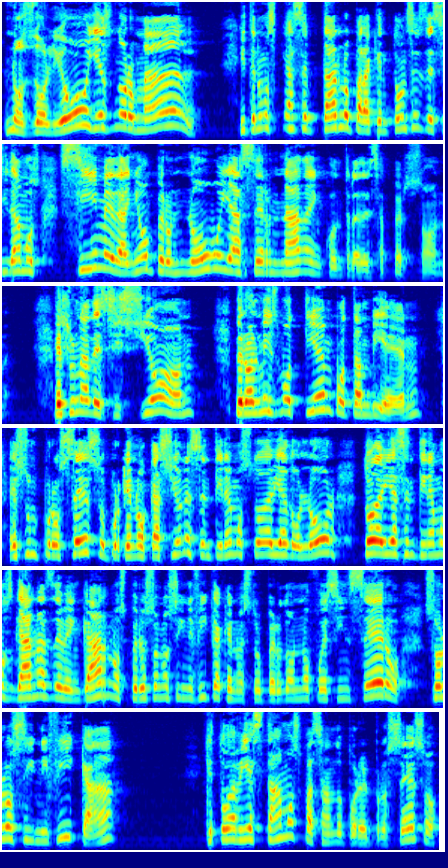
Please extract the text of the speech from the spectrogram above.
Nos dolió y es normal. Y tenemos que aceptarlo para que entonces decidamos, sí me dañó, pero no voy a hacer nada en contra de esa persona. Es una decisión, pero al mismo tiempo también es un proceso, porque en ocasiones sentiremos todavía dolor, todavía sentiremos ganas de vengarnos, pero eso no significa que nuestro perdón no fue sincero, solo significa que todavía estamos pasando por el proceso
